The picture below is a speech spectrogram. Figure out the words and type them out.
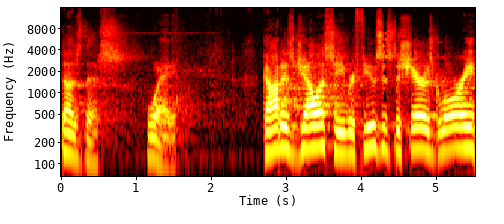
does this way. God is jealous. He refuses to share his glory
